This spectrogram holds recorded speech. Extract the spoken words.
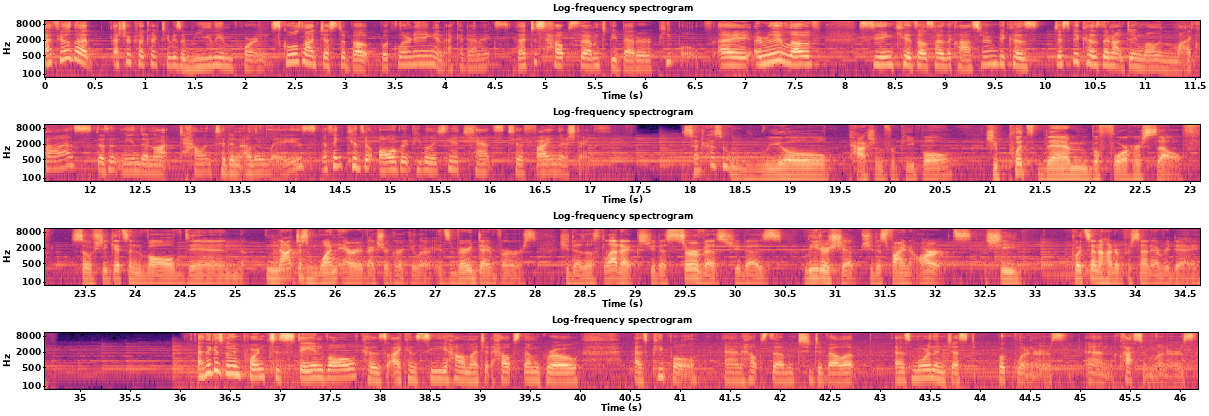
I feel that extracurricular activities are really important. School's not just about book learning and academics. That just helps them to be better people. I, I really love seeing kids outside the classroom because just because they're not doing well in my class doesn't mean they're not talented in other ways. I think kids are all great people. They just need a chance to find their strength. Sandra has a real passion for people. She puts them before herself. So she gets involved in not just one area of extracurricular, it's very diverse. She does athletics, she does service, she does leadership, she does fine arts. She puts in 100% every day. I think it's really important to stay involved because I can see how much it helps them grow as people and helps them to develop as more than just book learners and classroom learners.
